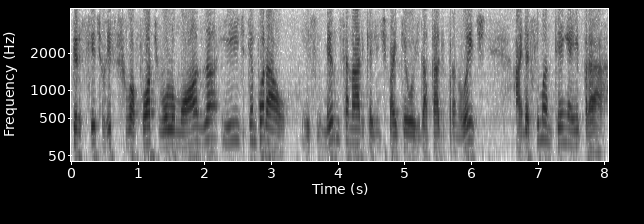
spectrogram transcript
persiste o risco de chuva forte, volumosa e de temporal. Esse mesmo cenário que a gente vai ter hoje da tarde para a noite, ainda se mantém aí para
